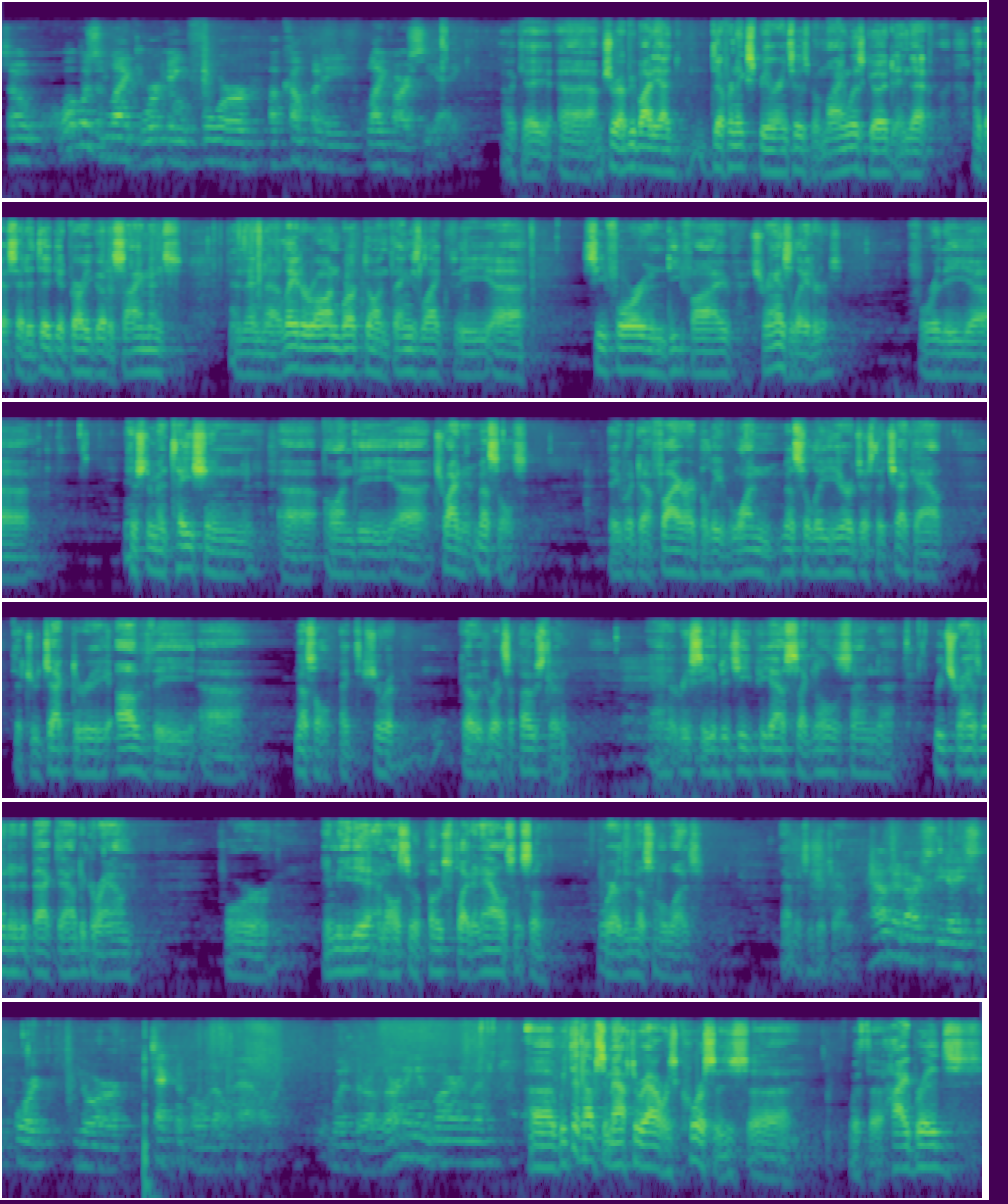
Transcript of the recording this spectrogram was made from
So what was it like working for a company like RCA? Okay, uh, I'm sure everybody had different experiences, but mine was good in that, like I said, it did get very good assignments. And then uh, later on, worked on things like the uh, C4 and D5 translators for the uh, instrumentation uh, on the uh, Trident missiles. They would fire, I believe, one missile a year just to check out the trajectory of the missile, make sure it goes where it's supposed to. And it received the GPS signals and retransmitted it back down to ground for immediate and also a post-flight analysis of where the missile was. That was a good job. How did RCA support your technical know-how? Was there a learning environment? Uh, we did have some after-hours courses uh, with the hybrids,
